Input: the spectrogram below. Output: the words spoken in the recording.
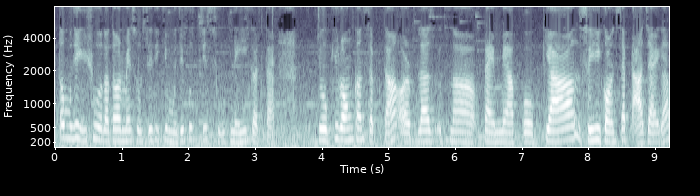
तो मुझे इशू होता था और मैं सोचती थी कि मुझे कुछ चीज़ सूट नहीं करता है। जो कि रॉन्ग कॉन्सेप्ट था और प्लस उतना टाइम में आपको क्या सही कॉन्सेप्ट आ जाएगा।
